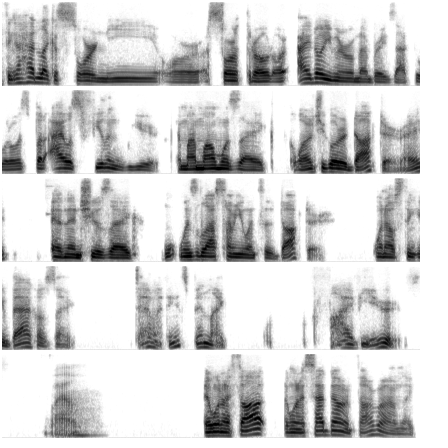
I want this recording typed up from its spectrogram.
I think I had like a sore knee or a sore throat, or I don't even remember exactly what it was, but I was feeling weird. And my mom was like, Why don't you go to a doctor? Right. And then she was like, When's the last time you went to the doctor? When I was thinking back, I was like, Damn, I think it's been like five years. Wow. And when I thought, and when I sat down and thought about it, I'm like,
